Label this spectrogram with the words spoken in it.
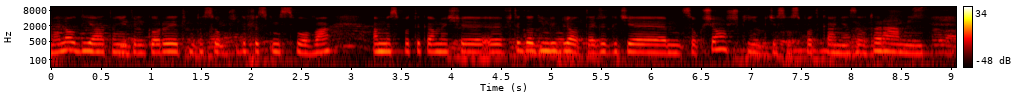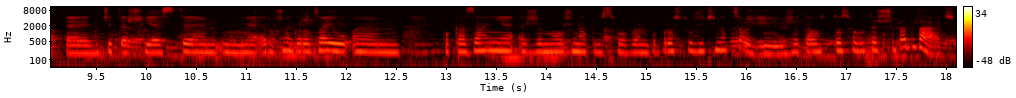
melodia, to nie tylko rytm, to są przede wszystkim słowa, a my spotykamy się y, w tygodniu bibliotek, gdzie są książki, gdzie są spotkania z autorami, gdzie też jest różnego rodzaju pokazanie, że można tym słowem po prostu żyć na co dzień, że to, to słowo też trzeba dbać.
